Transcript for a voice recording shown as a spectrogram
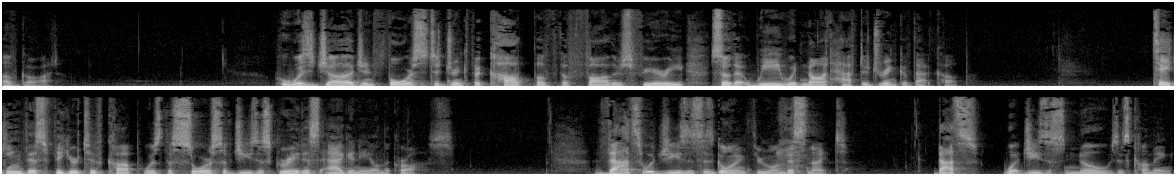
of God, who was judged and forced to drink the cup of the Father's fury so that we would not have to drink of that cup. Taking this figurative cup was the source of Jesus' greatest agony on the cross. That's what Jesus is going through on this night. That's what Jesus knows is coming.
